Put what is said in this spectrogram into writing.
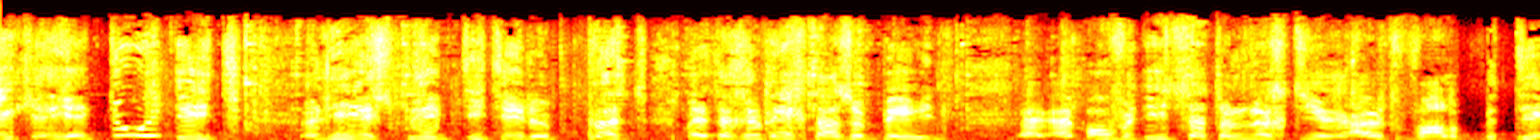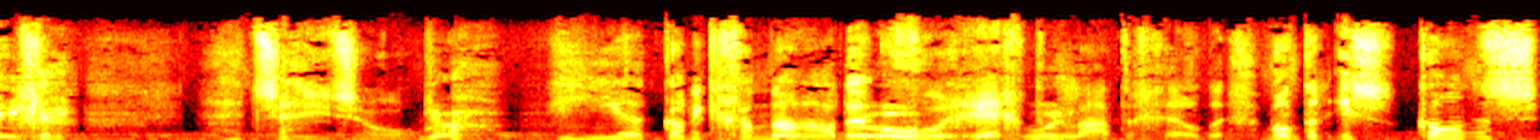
Ik, ik doe het niet. Een heer springt niet in een put met een gewicht aan zijn been. En, en bovendien staat de lucht hieruit walmt me tegen. Het zij zo. Ja. Hier kan ik genade Oh, voor recht laten gelden. Want er is kans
